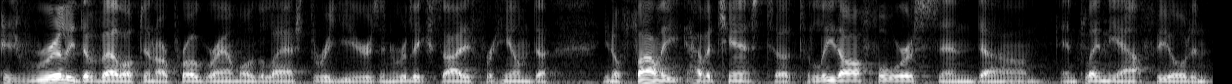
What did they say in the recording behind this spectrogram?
has really developed in our program over the last three years, and really excited for him to, you know, finally have a chance to, to lead off for us and um, and play in the outfield. And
